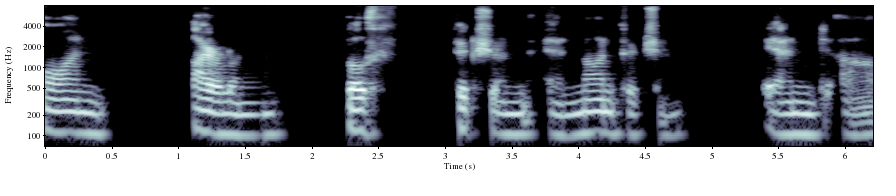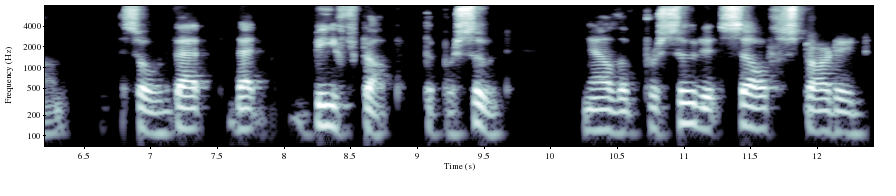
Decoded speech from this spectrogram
on Ireland, both fiction and nonfiction. And um, so that, that beefed up the pursuit. Now, the pursuit itself started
